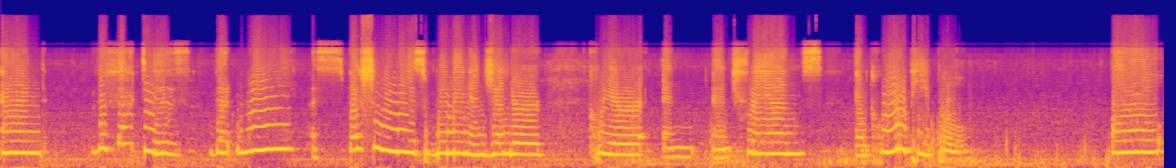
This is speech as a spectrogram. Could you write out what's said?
And the fact is that we, especially as women and gender queer and, and trans and queer people, all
